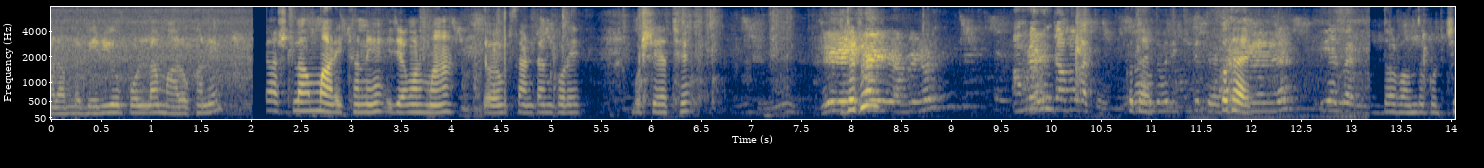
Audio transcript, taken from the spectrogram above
আর আমরা বেরিয়েও পড়লাম আর ওখানে। আসলাম আর এখানে এই যে আমার মা স্নান টান করে বসে আছে। জেঠু? কোথায়? কোথায়? দর বন্ধ করছে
